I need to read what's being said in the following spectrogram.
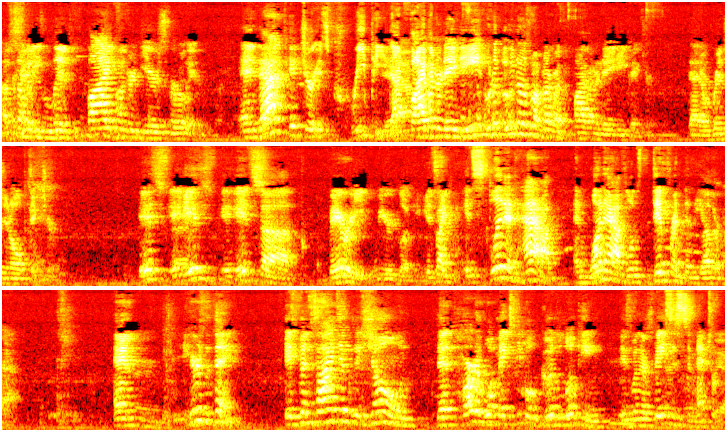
of somebody who lived 500 years earlier. And that picture is creepy. That 500 AD, who, who knows what I'm talking about? The 500 AD picture, that original picture. It's it's it's uh, very weird looking. It's like it's split in half, and one half looks different than the other half. And here's the thing: it's been scientifically shown that part of what makes people good looking is when their face is symmetrical.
